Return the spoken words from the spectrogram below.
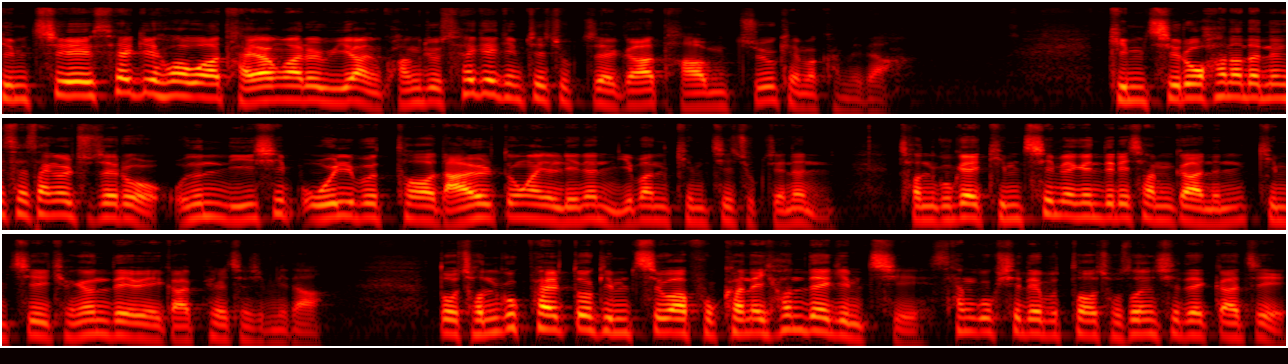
김치의 세계화와 다양화를 위한 광주 세계김치축제가 다음 주 개막합니다. 김치로 하나 되는 세상을 주제로 오는 25일부터 나흘 동안 열리는 이번 김치축제는 전국의 김치 명인들이 참가하는 김치 경연대회가 펼쳐집니다. 또 전국 팔도 김치와 북한의 현대 김치, 삼국시대부터 조선시대까지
